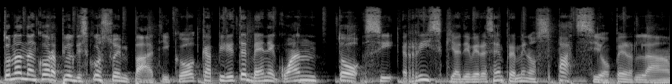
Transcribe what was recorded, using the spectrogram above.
Tornando ancora più al discorso empatico, capirete bene quanto si rischia di avere sempre meno spazio per la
